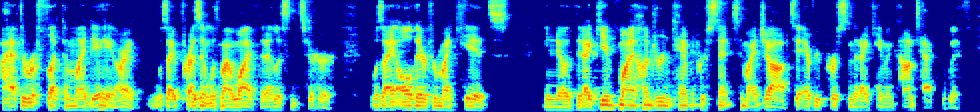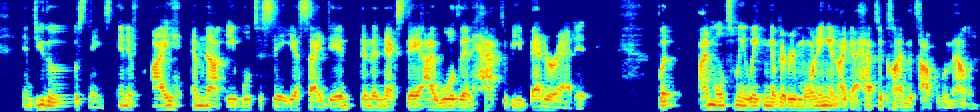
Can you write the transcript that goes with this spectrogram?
I have to reflect on my day. All right, was I present with my wife? Did I listen to her? Was I all there for my kids? You know, did I give my 110% to my job, to every person that I came in contact with and do those things? And if I am not able to say, yes, I did, then the next day I will then have to be better at it but I'm ultimately waking up every morning and like I have to climb the top of a mountain.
